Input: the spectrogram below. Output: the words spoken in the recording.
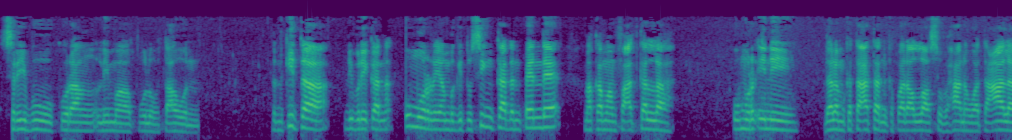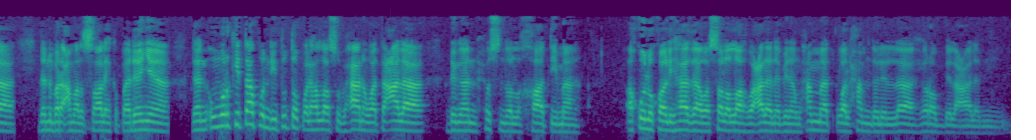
seribu kurang lima puluh tahun. Dan kita diberikan umur yang begitu singkat dan pendek, maka manfaatkanlah umur ini dalam ketaatan kepada Allah Subhanahu wa taala dan beramal saleh kepadanya dan umur kita pun ditutup oleh Allah Subhanahu wa taala dengan husnul khatimah. Aku qouli hadza wa sallallahu ala nabiyina Muhammad walhamdulillahi rabbil alamin.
